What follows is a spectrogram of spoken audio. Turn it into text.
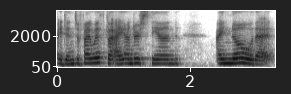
identify with, but I understand, I know that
